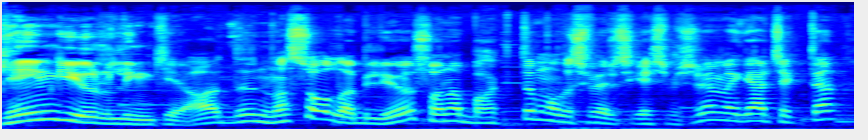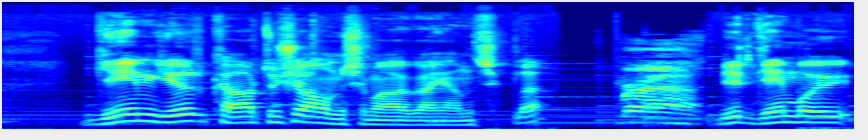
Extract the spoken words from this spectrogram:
Game Gear linki. Adı nasıl olabiliyor? Sonra baktım alışveriş geçmişime ve gerçekten Game Gear kartuşu almışım abi ben yanlışlıkla. Bir Game Boy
